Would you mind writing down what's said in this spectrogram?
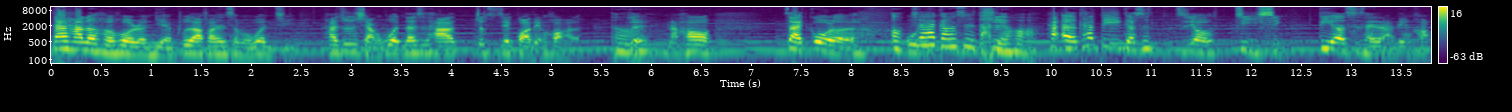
但是他的合伙人也不知道发生什么问题，他就是想问，但是他就直接挂电话了，嗯、对。然后再过了哦，所以他刚刚是打电话，他呃，他第一个是只有寄信，第二次才打电话。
